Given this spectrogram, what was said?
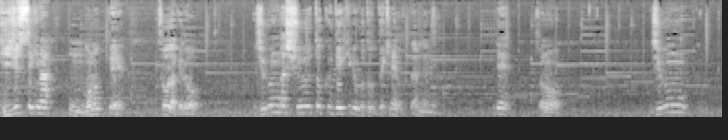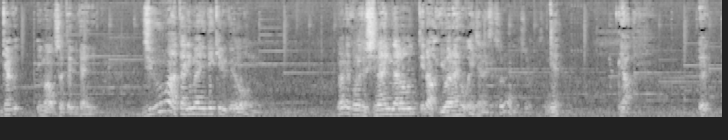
技術的なものってそうだけど、自分が習得できることとできないことってあるじゃないですか、でその自分逆今おっしゃったみたいに自分は当たり前にできるけど、うんなんでこの人しないんだろうっていうのは言わない方がいいじゃないですか、それはもちろんですね。いやえ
